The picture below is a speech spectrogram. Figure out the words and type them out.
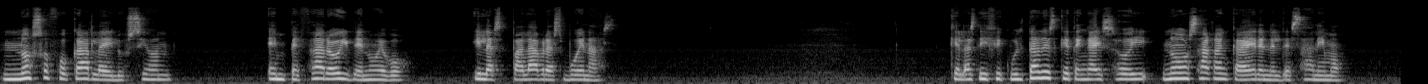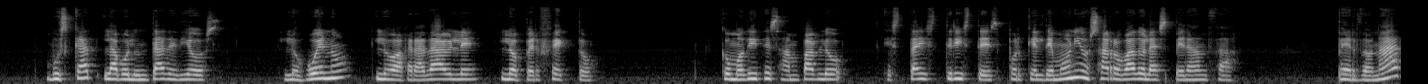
no sofocar la ilusión, empezar hoy de nuevo y las palabras buenas, que las dificultades que tengáis hoy no os hagan caer en el desánimo. Buscad la voluntad de Dios, lo bueno, lo agradable, lo perfecto. Como dice San Pablo, estáis tristes porque el demonio os ha robado la esperanza. Perdonad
